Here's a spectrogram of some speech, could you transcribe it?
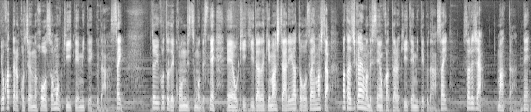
よかったらこちらの放送も聞いてみてください。ということで本日もですね、えー、お聴きいただきましてありがとうございました。また次回もですね、よかったら聞いてみてください。それじゃあ、またね。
